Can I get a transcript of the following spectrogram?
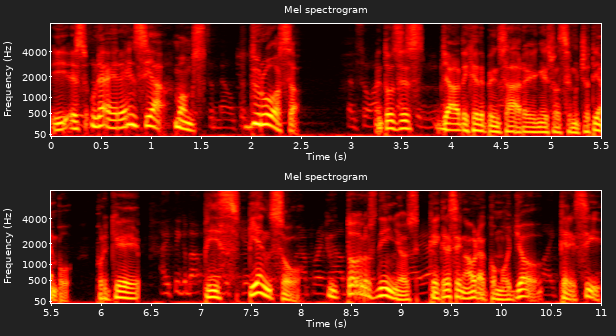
Y es una herencia monstruosa. Entonces ya dejé de pensar en eso hace mucho tiempo, porque pienso en todos los niños que crecen ahora como yo crecí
